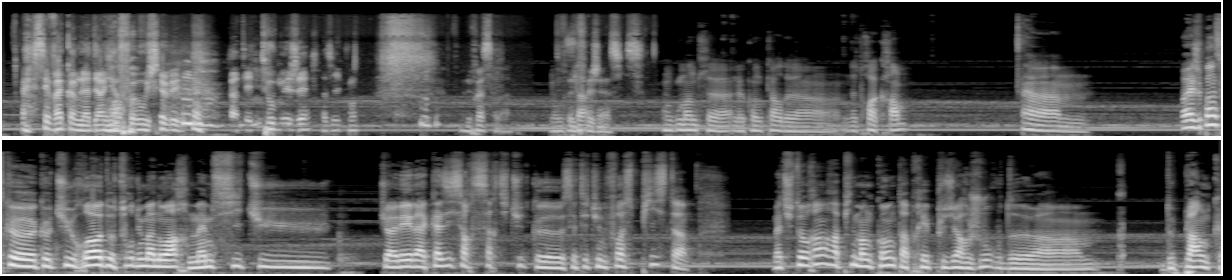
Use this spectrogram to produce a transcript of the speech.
c'est pas comme la dernière fois où j'avais raté tous mes jets, pratiquement. Une fois, ça va. Donc Une ça fois, j'ai un 6. augmente le, le compteur de, de 3 crans. Euh, Ouais, je pense que, que tu rôdes autour du manoir, même si tu, tu avais la quasi-certitude que c'était une fausse piste. Mais tu te rends rapidement compte, après plusieurs jours de, euh, de planques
